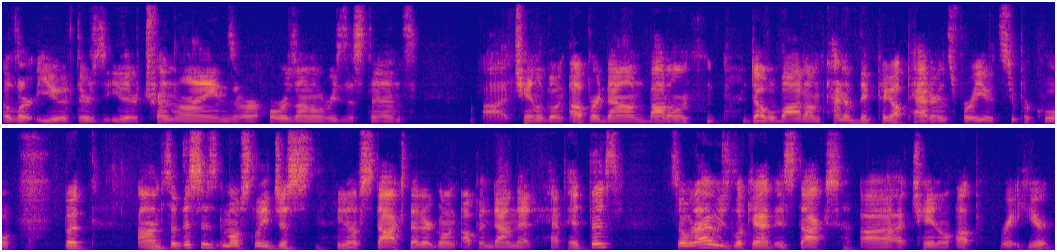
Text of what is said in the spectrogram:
alert you if there's either trend lines or horizontal resistance, uh, channel going up or down, bottom, double bottom. Kind of they pick up patterns for you. It's super cool. But um, so this is mostly just you know stocks that are going up and down that have hit this. So what I always look at is stocks uh, channel up right here.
